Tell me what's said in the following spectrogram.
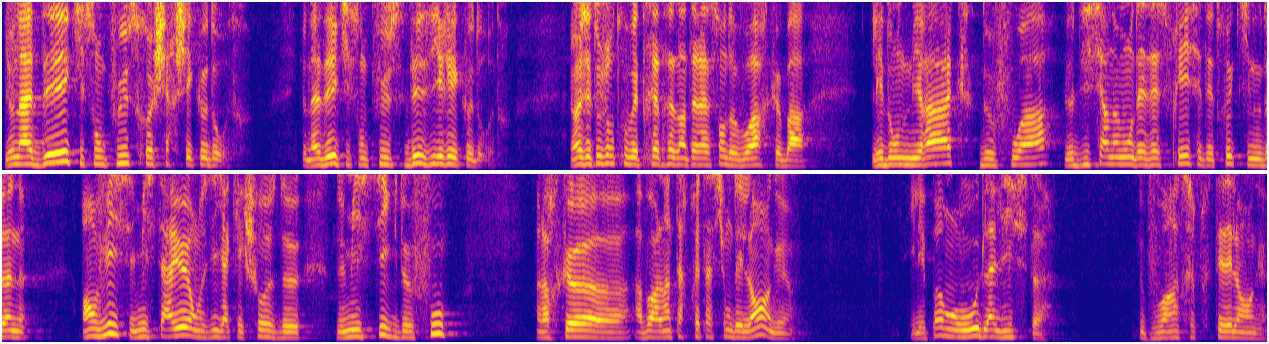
il y en a des qui sont plus recherchés que d'autres. Il y en a des qui sont plus désirés que d'autres. Moi, j'ai toujours trouvé très très intéressant de voir que bah, les dons de miracles, de foi, le discernement des esprits, c'est des trucs qui nous donnent envie, c'est mystérieux. On se dit il y a quelque chose de, de mystique, de fou. Alors que euh, avoir l'interprétation des langues, il n'est pas en haut de la liste de pouvoir interpréter des langues.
